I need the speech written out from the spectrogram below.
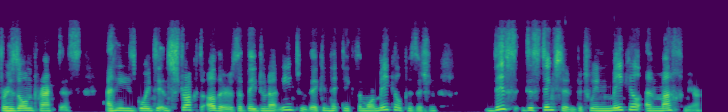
for his own practice, and he's going to instruct others that they do not need to, they can t- take the more makel position. This distinction between makel and machmir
